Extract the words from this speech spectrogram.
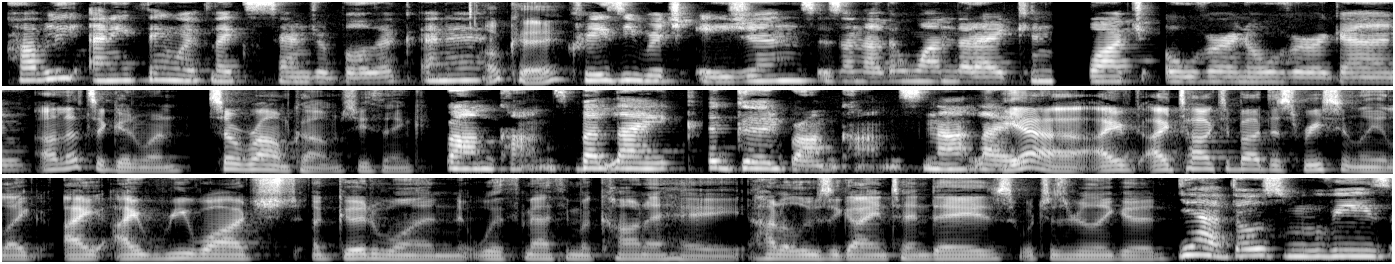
Probably anything with like Sandra Bullock in it. Okay. Crazy Rich Asians is another one that I can watch over and over again. Oh, that's a good one. So rom coms, you think? Rom coms, but like the good rom coms, not like Yeah, I I talked about this recently. Like I I rewatched a good one with Matthew McConaughey, How to Lose a Guy in Ten Days, which is really good. Yeah, those movies.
